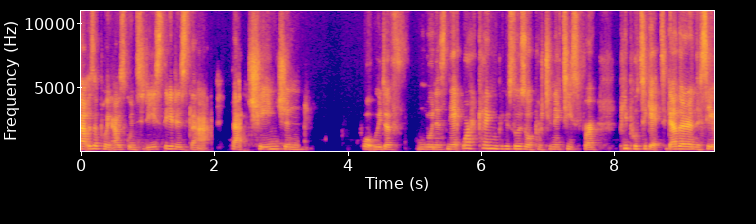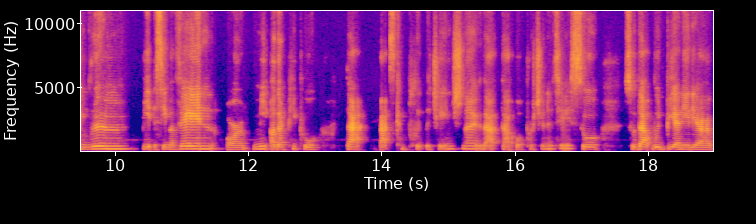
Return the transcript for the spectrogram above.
that was a point I was going to raise there is that that change in what we'd have known as networking because those opportunities for people to get together in the same room, be at the same event, or meet other people, that that's completely changed now. That that opportunity. So so that would be an area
